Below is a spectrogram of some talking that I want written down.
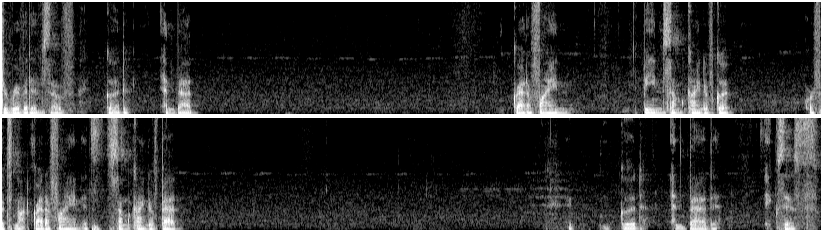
Derivatives of good and bad. Gratifying being some kind of good, or if it's not gratifying, it's some kind of bad. Good and bad exists,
